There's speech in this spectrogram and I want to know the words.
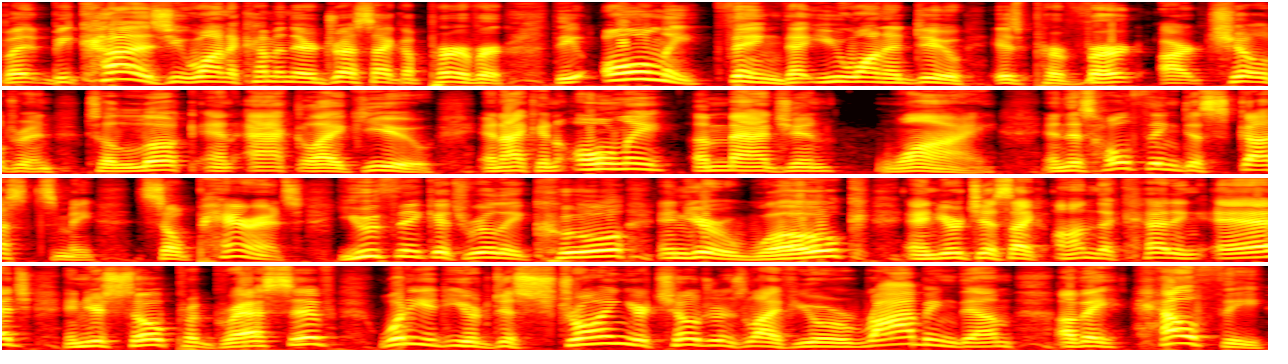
But because you want to come in there dressed like a pervert, the only thing that you want to do is pervert our children to look and act like you. And I can only imagine why? And this whole thing disgusts me. So, parents, you think it's really cool and you're woke and you're just like on the cutting edge and you're so progressive. What are you? You're destroying your children's life. You're robbing them of a healthy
